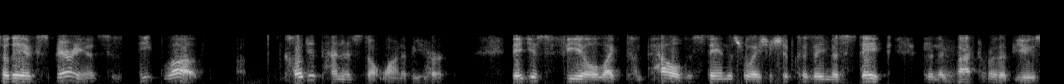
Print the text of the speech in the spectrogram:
So they experience deep love. Codependents don't want to be hurt. They just feel like compelled to stay in this relationship because they mistake the neglect or the abuse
